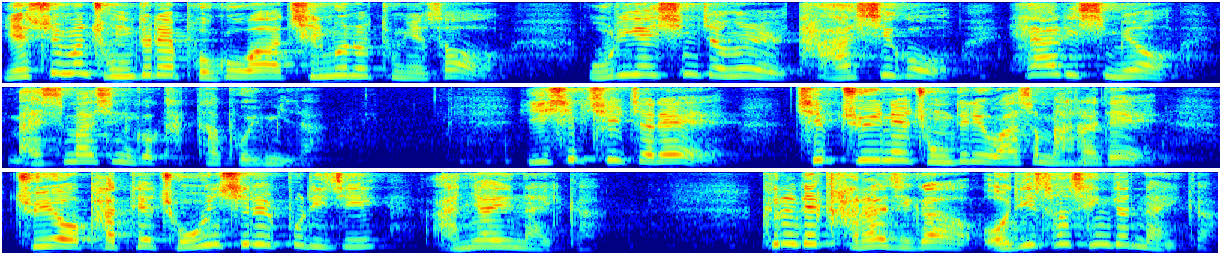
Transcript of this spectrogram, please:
예수님은 종들의 보고와 질문을 통해서 우리의 심정을 다 아시고 헤아리시며 말씀하시는 것 같아 보입니다. 27절에 집 주인의 종들이 와서 말하되 주여 밭에 좋은 씨를 뿌리지 아니하이나이까? 그런데 가라지가 어디서 생겼나이까?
